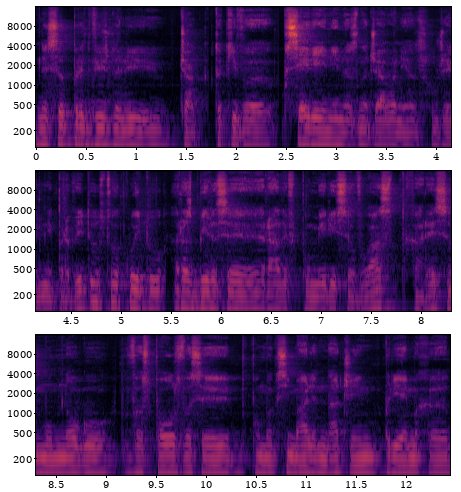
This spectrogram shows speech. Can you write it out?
не са предвиждали чак такива серийни назначавания на служебни правителства, които, разбира се, Радев помири са власт, хареса му много, възползва се по максимален начин, приемаха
